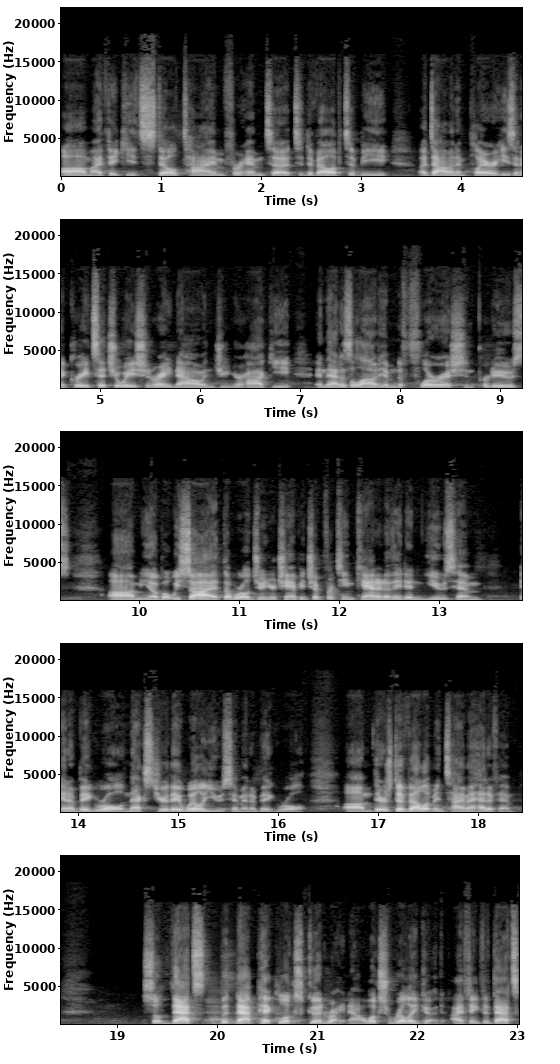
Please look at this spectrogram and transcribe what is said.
Um, I think it's still time for him to to develop to be a dominant player. He's in a great situation right now in junior hockey, and that has allowed him to flourish and produce. Um, you know, but we saw at the World Junior Championship for Team Canada, they didn't use him in a big role. Next year, they will use him in a big role. Um, there's development time ahead of him so that's but that pick looks good right now. Looks really good. I think that that's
